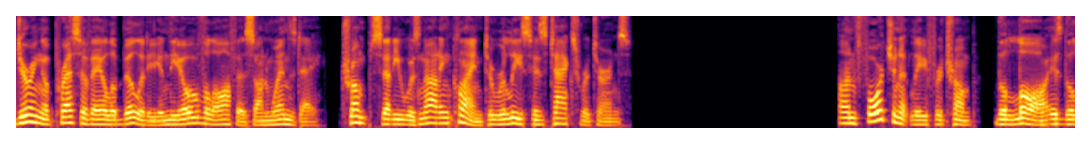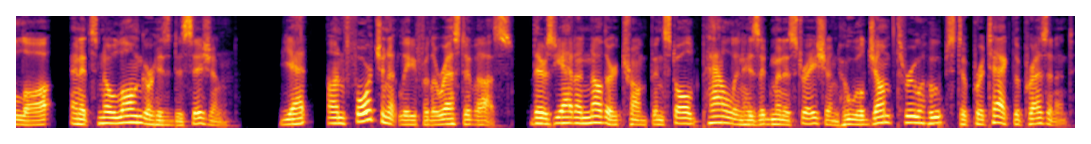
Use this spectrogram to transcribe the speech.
During a press availability in the Oval Office on Wednesday, Trump said he was not inclined to release his tax returns. Unfortunately for Trump, the law is the law and it's no longer his decision. Yet, unfortunately for the rest of us, there's yet another Trump-installed pal in his administration who will jump through hoops to protect the president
